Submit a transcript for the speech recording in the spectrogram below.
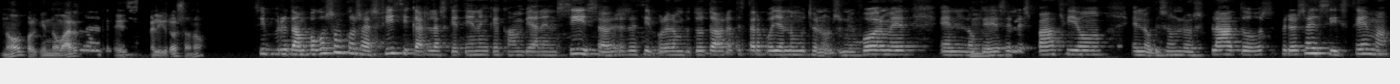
¿no? Porque innovar es peligroso, ¿no? Sí, pero tampoco son cosas físicas las que tienen que cambiar en sí, ¿sabes? Es decir, por ejemplo, tú ahora te estás apoyando mucho en los uniformes, en lo que mm. es el espacio, en lo que son los platos, pero es el sistema,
